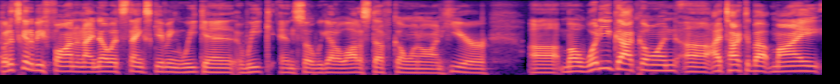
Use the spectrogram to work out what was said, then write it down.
But it's going to be fun, and I know it's Thanksgiving weekend week, and so we got a lot of stuff going on here. Uh, Mo, what do you got going? Uh, I talked about my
